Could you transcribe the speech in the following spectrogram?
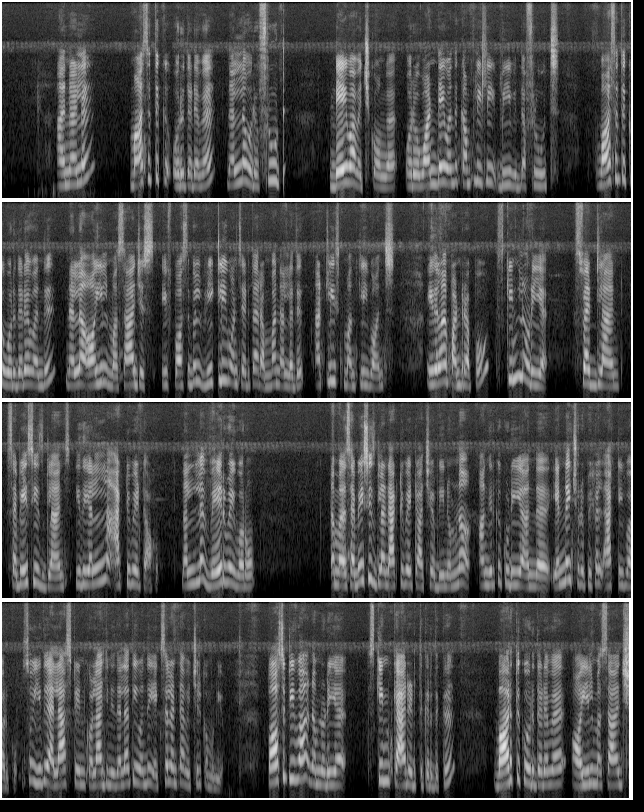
அதனால் மாதத்துக்கு ஒரு தடவை நல்ல ஒரு ஃப்ரூட் டேவாக வச்சுக்கோங்க. ஒரு ஒன் டே வந்து completely be with the fruits மாதத்துக்கு ஒரு தடவை வந்து நல்ல oil massages if possible weekly once எடுத்தால் ரொம்ப நல்லது. அட்லீஸ்ட் மந்த்லி ஒன்ஸ் இதெல்லாம் பண்ணுறப்போ ஸ்கின்னுடைய ஸ்வெட் கிளாண்ட் செபேசியஸ் கிளான்ஸ் இது எல்லாம் ஆக்டிவேட் ஆகும். நல்ல வேர்வை வரும். நம்ம செபேசியஸ் கிளாண்ட் ஆக்டிவேட் ஆச்சு அப்படின்னோம்னா அங்கே இருக்கக்கூடிய அந்த எண்ணெய் சுரப்பிகள் ஆக்டிவாக இருக்கும். ஸோ இது எலாஸ்டின் கொலாஜின் இது எல்லாத்தையும் வந்து எக்ஸலண்ட்டாக வச்சுருக்க முடியும். பாசிட்டிவாக நம்மளுடைய ஸ்கின் கேர் எடுத்துக்கிறதுக்கு வாரத்துக்கு ஒரு தடவை ஆயில் மசாஜ்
